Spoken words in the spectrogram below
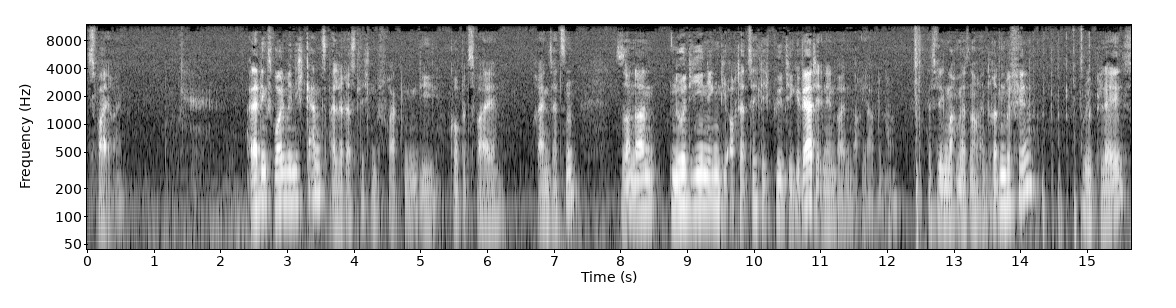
2 rein. Allerdings wollen wir nicht ganz alle restlichen Befragten in die Gruppe 2 reinsetzen, sondern nur diejenigen, die auch tatsächlich gültige Werte in den beiden Variablen haben. Deswegen machen wir jetzt noch einen dritten Befehl, replace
